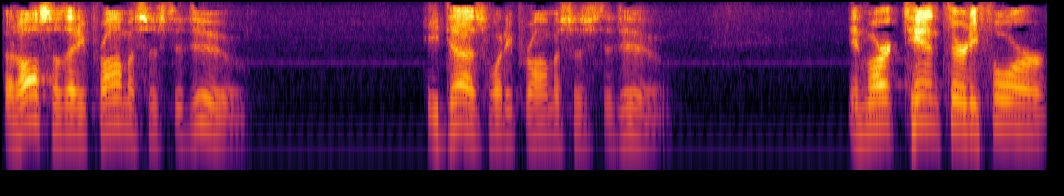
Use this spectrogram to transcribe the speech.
but also that he promises to do. He does what he promises to do. In Mark 10:34,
